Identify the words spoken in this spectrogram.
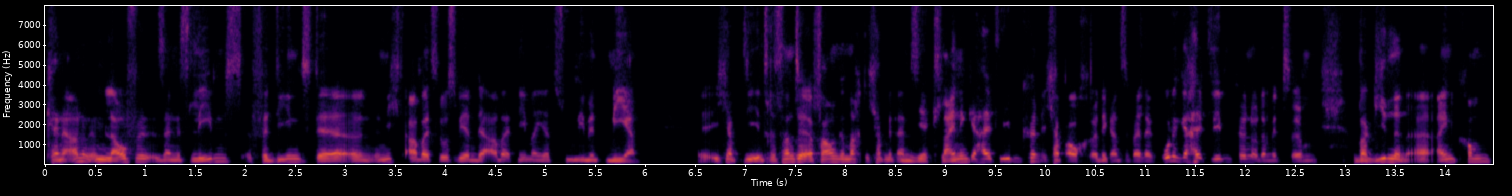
keine Ahnung, im Laufe seines Lebens verdient der äh, nicht arbeitslos werdende Arbeitnehmer ja zunehmend mehr. Ich habe die interessante Erfahrung gemacht, ich habe mit einem sehr kleinen Gehalt leben können. Ich habe auch eine ganze Weile ohne Gehalt leben können oder mit ähm, vagierenden äh, Einkommen.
